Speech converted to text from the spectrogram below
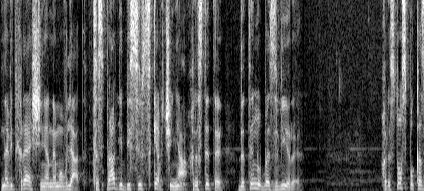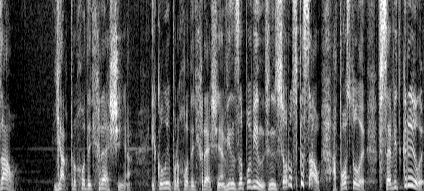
не від хрещення немовлят. Це справді бісівське вчення хрестити дитину без віри. Христос показав, як проходить хрещення. І коли проходить хрещення, він заповін, він все розписав. Апостоли все відкрили.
